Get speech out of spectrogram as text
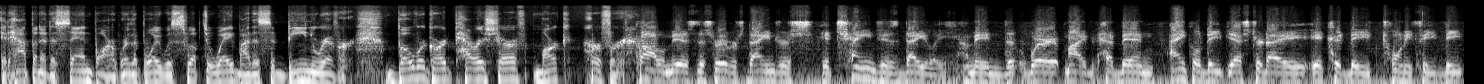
It happened at a sandbar where the boy was swept away by the Sabine River. Beauregard Parish Sheriff Mark Herford. Problem is, this river's dangerous. It changes daily. I mean, the, where it might have been ankle deep yesterday, it could be 20 feet deep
